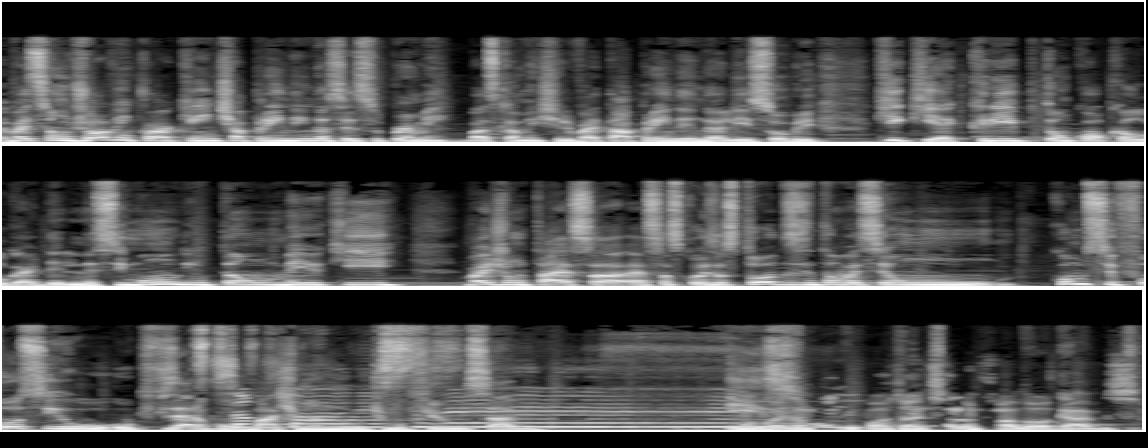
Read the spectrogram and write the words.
vai ser um jovem Clark Kent aprendendo a ser Superman, basicamente. Ele vai estar tá aprendendo ali sobre o que, que é Krypton, qual que é o lugar dele nesse mundo, então meio que vai juntar essa, essas coisas todas, então vai ser um. Como se fosse o, o que fizeram com o Batman no último filme, sabe? Uma Isso. coisa muito importante que você não falou, Gabs,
